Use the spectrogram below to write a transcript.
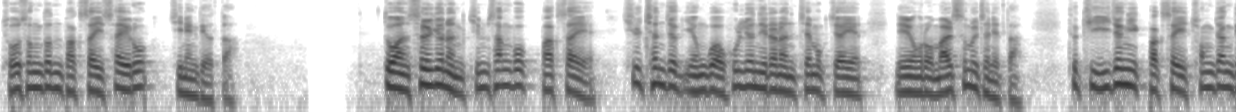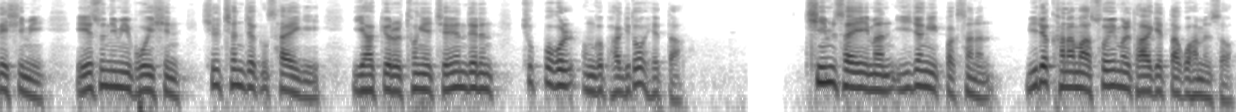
조성돈 박사의 사회로 진행되었다. 또한 설교는 김상복 박사의 실천적 연구와 훈련이라는 제목자의 내용으로 말씀을 전했다. 특히 이정익 박사의 총장 대심이 예수님이 보이신 실천적 사역이 이 학교를 통해 재현되는 축복을 언급하기도 했다. 취임사에 임한 이정익 박사는 미력 하나마 소임을 다하겠다고 하면서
